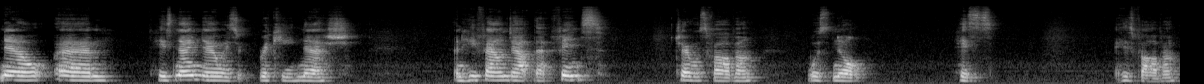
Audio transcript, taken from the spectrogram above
Now, um, his name now is Ricky Nash, and he found out that Vince, Cheryl's father, was not his his father,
